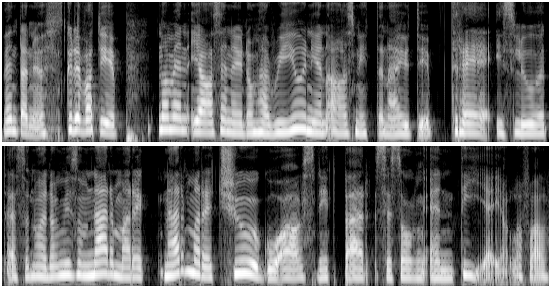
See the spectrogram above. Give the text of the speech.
Vänta nu, skulle det vara typ... No, men, ja, sen är ju de här reunion-avsnitten är ju typ tre i slutet, så nu är de ju som närmare, närmare 20 avsnitt per säsong än 10 i alla fall.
